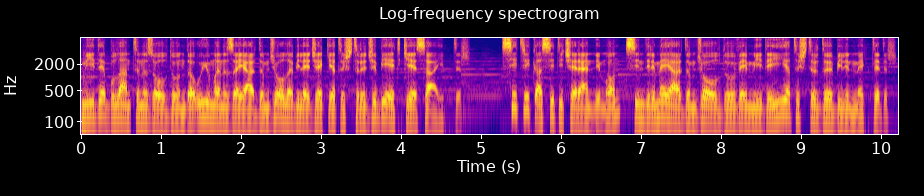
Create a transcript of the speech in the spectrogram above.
Mide bulantınız olduğunda uyumanıza yardımcı olabilecek yatıştırıcı bir etkiye sahiptir. Sitrik asit içeren limon, sindirime yardımcı olduğu ve mideyi yatıştırdığı bilinmektedir.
